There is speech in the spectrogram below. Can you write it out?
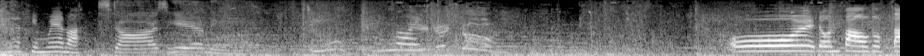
นี่ก็ทีมเวทว่ะ Stars hear me. จริงนิดหน่อย โอ้ย โดนเป่าเกับต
